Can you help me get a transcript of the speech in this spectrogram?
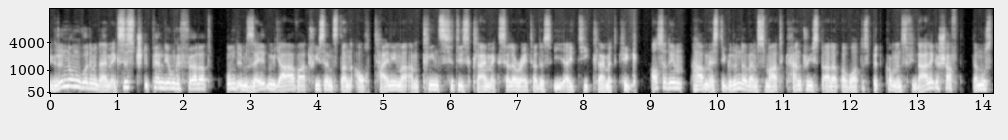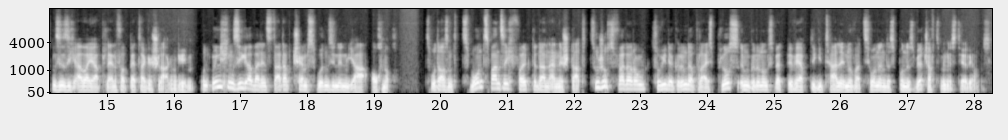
Die Gründung wurde mit einem Exist-Stipendium gefördert und im selben Jahr war Treesense dann auch Teilnehmer am Clean Cities Climate Accelerator des EIT Climate Kick. Außerdem haben es die Gründer beim Smart Country Startup Award des Bitkom ins Finale geschafft, da mussten sie sich aber ja Plan for Better geschlagen geben. Und München-Sieger bei den Startup Champs wurden sie in dem Jahr auch noch. 2022 folgte dann eine Startzuschussförderung sowie der Gründerpreis Plus im Gründungswettbewerb Digitale Innovationen des Bundeswirtschaftsministeriums.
